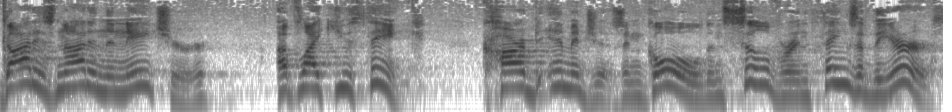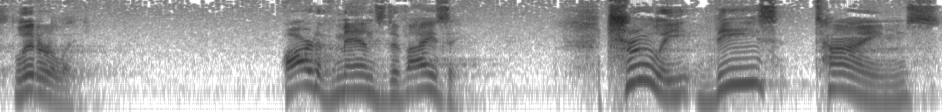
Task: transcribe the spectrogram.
God is not in the nature of like you think, carved images and gold and silver and things of the earth, literally. Art of man's devising. Truly, these times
